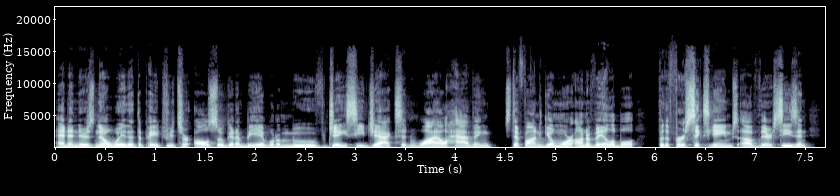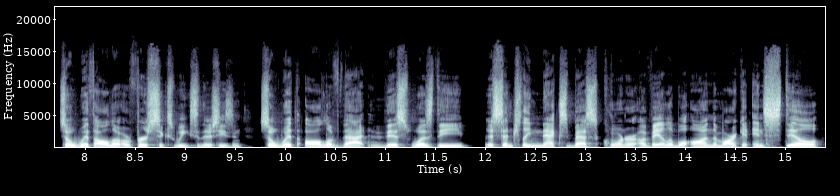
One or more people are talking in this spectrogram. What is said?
And then there's no way that the Patriots are also going to be able to move JC Jackson while having Stephon Gilmore unavailable for the first six games of their season. So, with all of, or first six weeks of their season. So, with all of that, this was the essentially next best corner available on the market and still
